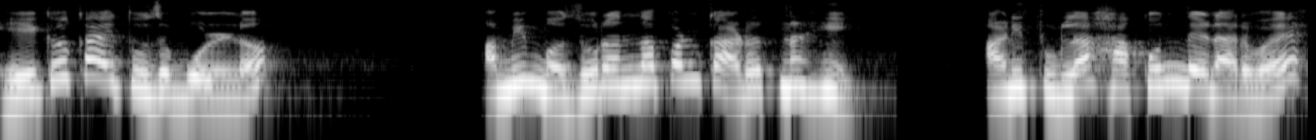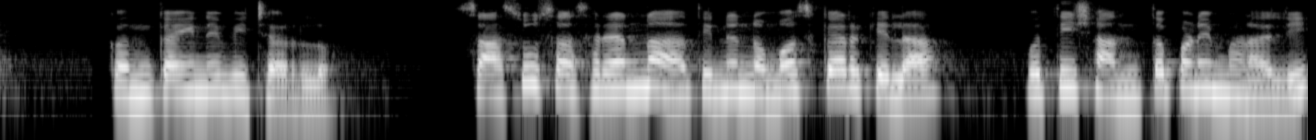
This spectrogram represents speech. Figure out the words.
हे ग काय तुझं बोलणं? आम्ही मजुरांना पण काढत नाही आणि तुला हाकून देणार वय? कनकाईने विचारलं. सासू सासऱ्यांना तिने नमस्कार केला व ती शांतपणे म्हणाली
